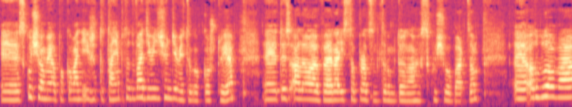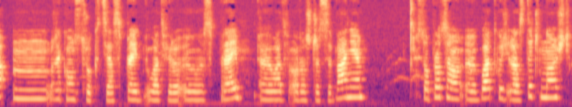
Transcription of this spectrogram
E, skusiło mnie opakowanie i że to tanie, bo to 2,99 tego kosztuje. E, to jest aloe vera i 100%, dlatego mi to skusiło bardzo. Odbudowa, mm, rekonstrukcja, spray, łatwiej, spray łatwe rozczesywanie. 100% gładkość, elastyczność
